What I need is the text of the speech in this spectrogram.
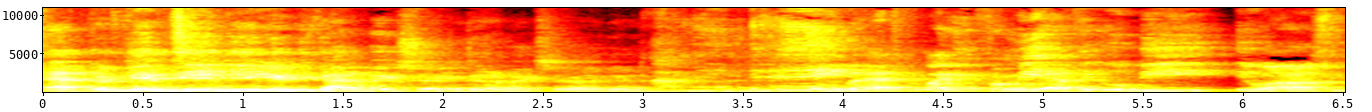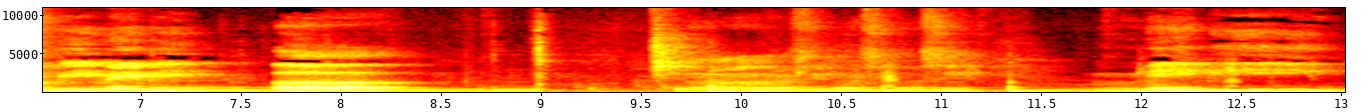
after if, if, 15 if, if, years. you gotta make sure, you gotta make sure, I guess. I mean, dang, but after, like for me, I think it would be, it would honestly be maybe, uh, maybe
